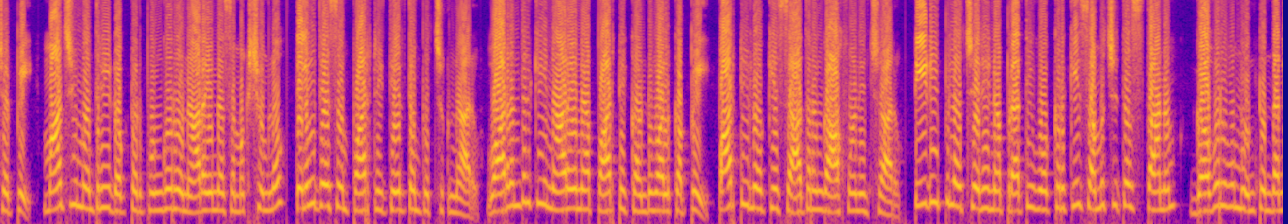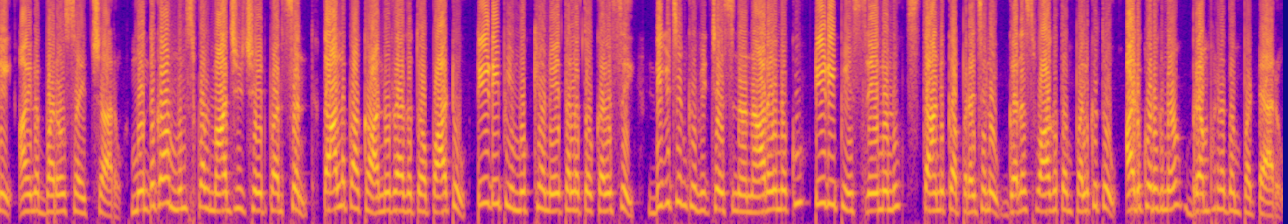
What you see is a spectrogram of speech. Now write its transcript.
చెప్పి మాజీ మంత్రి డాక్టర్ పొంగూరు నారాయణ సమక్షంలో తెలుగుదేశం పార్టీ తీర్థం పుచ్చుకున్నారు. వారందరికీ నారాయణ పార్టీ కండువాలు కప్పి పార్టీలోకి సాదరంగా ఆహ్వానించారు. టీడీపీలో చేరిన ప్రతి ఒక్కరికి సముచిత స్థానం గౌరవం ఉంటుందని ఆయన భరోసా ఇచ్చారు. ముందుగా మున్సిపల్ మాజీ చైర్పర్సన్ తాలపాక అనురాధతో పాటు టీడీపీ ముఖ్య నేతలతో కలిసి డివిజన్కు విచ్చేసిన నారాయణకు టీడీపీ శ్రేణులు స్థానిక ప్రజలు ఘన స్వాగతం పలుకుతూ అడుగడుగునా బ్రహ్మరథం పట్టారు.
